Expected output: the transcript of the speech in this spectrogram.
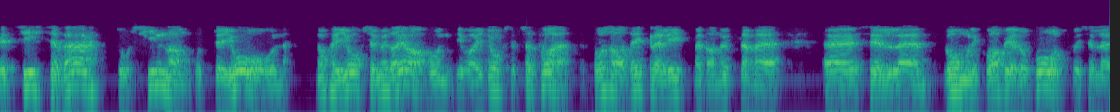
et siis see väärtushinnangute joon noh, ei jookse mööda erakondi, vaid jookseb sealt vahelt, et osad EKRE liikmed on, ütleme, selle loomuliku abielu poolt või selle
